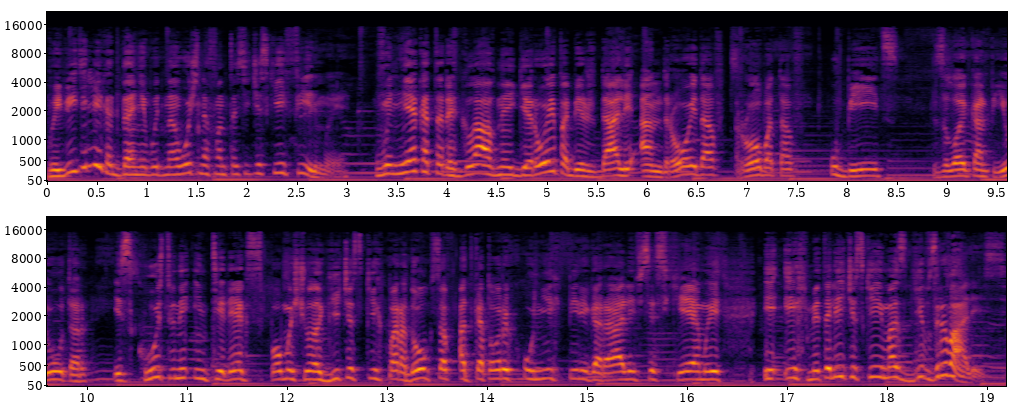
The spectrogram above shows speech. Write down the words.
Вы видели когда-нибудь научно-фантастические фильмы? В некоторых главные герои побеждали андроидов, роботов, убийц, злой компьютер искусственный интеллект с помощью логических парадоксов, от которых у них перегорали все схемы, и их металлические мозги взрывались.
